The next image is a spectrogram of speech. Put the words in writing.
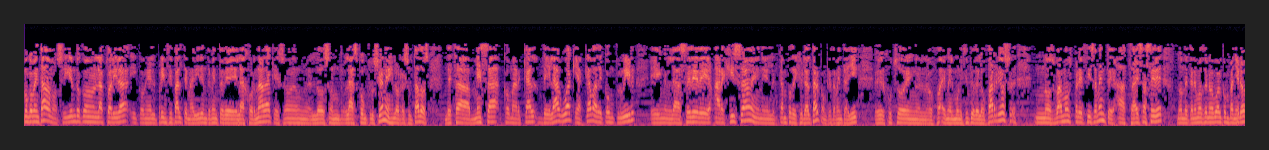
Como comentábamos, siguiendo con la actualidad y con el principal tema, evidentemente, de la jornada, que son, los, son las conclusiones y los resultados de esta mesa comarcal del agua que acaba de concluir en la sede de Argisa, en el campo de Gibraltar, concretamente allí, eh, justo en, los- en el municipio de Los Barrios. Nos vamos precisamente hasta esa sede donde tenemos de nuevo al compañero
